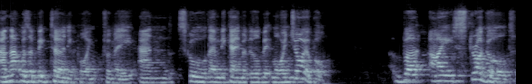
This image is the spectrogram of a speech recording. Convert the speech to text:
And that was a big turning point for me. And school then became a little bit more enjoyable. But I struggled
